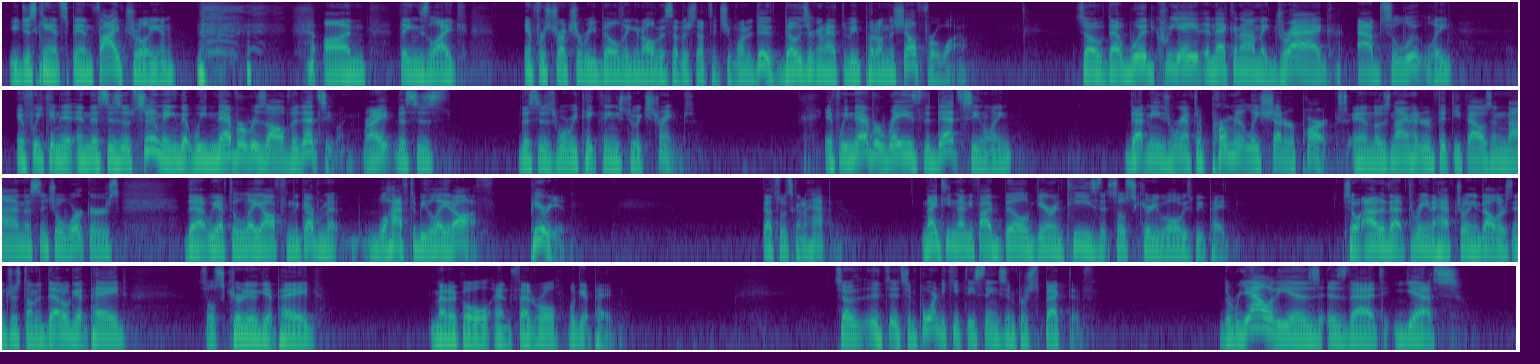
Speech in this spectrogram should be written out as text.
You just can't spend 5 trillion on things like infrastructure rebuilding and all this other stuff that you want to do. Those are going to have to be put on the shelf for a while. So that would create an economic drag, absolutely. If we can, and this is assuming that we never resolve the debt ceiling, right? This is this is where we take things to extremes. If we never raise the debt ceiling, that means we're going to have to permanently shutter parks, and those 950,000 non-essential workers that we have to lay off from the government will have to be laid off. Period. That's what's going to happen. 1995 bill guarantees that Social Security will always be paid. So out of that three and a half trillion dollars, interest on the debt will get paid, Social Security will get paid, medical and federal will get paid. So it's, important to keep these things in perspective. The reality is is that yes,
